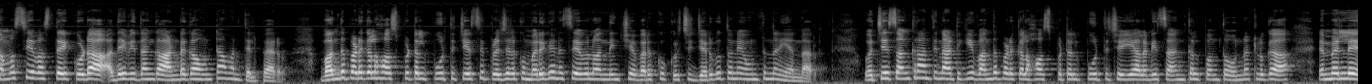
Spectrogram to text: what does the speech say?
సమస్య వస్తే కూడా అదేవిధంగా అండగా ఉంటామని తెలిపారు. వంద పడగల హాస్పిటల్ పూర్తి చేసి ప్రజలకు మెరుగైన సేవలు అందించే వరకు కృషి జరుగుతూనే ఉంటుందని అన్నారు. వచ్చే సంక్రాంతి నాటికి వంద పడకల హాస్పిటల్ పూర్తి చేయాలని సంకల్పంతో ఉన్నట్లుగా ఎమ్మెల్యే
